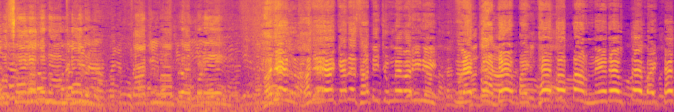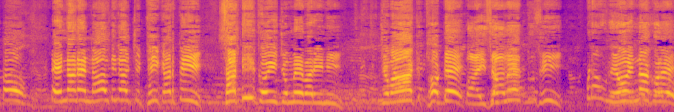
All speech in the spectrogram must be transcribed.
ਬੱਸਾਂ ਵਾਲਿਆਂ ਤੋਂ ਨਾਮ ਮਿਟਾ ਦੇਣਾ ਤਾਂ ਕਿ ਮਾਪੇ ਆਪਣੇ ਹਜੇ ਹਜੇ ਇਹ ਕਹਿੰਦੇ ਸਾਡੀ ਜ਼ਿੰਮੇਵਾਰੀ ਨਹੀਂ। ਲੈ ਤੁਹਾਡੇ ਬੈਠੇ ਤੋਂ ਧਰਨੇ ਦੇ ਉੱਤੇ ਬੈਠੇ ਤੋਂ ਇਹਨਾਂ ਨੇ ਨਾਲ ਦੀ ਨਾਲ ਚਿੱਠੀ ਕੱਢਤੀ। ਸਾਡੀ ਕੋਈ ਜ਼ਿੰਮੇਵਾਰੀ ਨਹੀਂ। ਜਵਾਕ ਤੁਹਾਡੇ ਭਾਈ ਸਾਹਿਬ- ਜੰਮੇ ਤੁਸੀਂ ਪੜਾਉਂਦੇ ਹੋ ਇਹਨਾਂ ਕੋਲੇ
